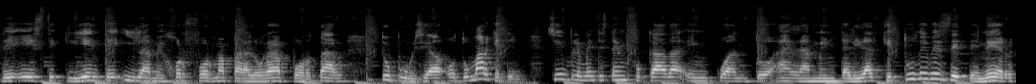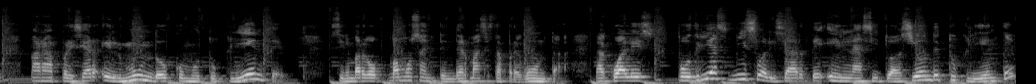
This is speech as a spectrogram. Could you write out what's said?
de este cliente y la mejor forma para lograr aportar tu publicidad o tu marketing. Simplemente está enfocada en cuanto a la mentalidad que tú debes de tener para apreciar el mundo como tu cliente. Sin embargo, vamos a entender más esta pregunta, la cual es, ¿podrías visualizarte en la situación de tu cliente?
